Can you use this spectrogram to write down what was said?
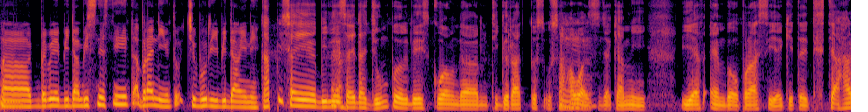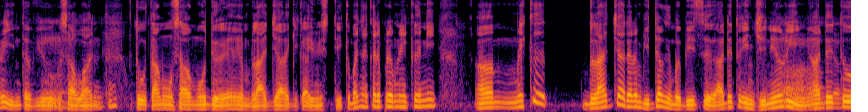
uh, berbeza bidang bisnes ni tak berani untuk ceburi bidang ini. Tapi saya bila ha. saya dah jumpa lebih kurang dalam 300 usahawan hmm. sejak kami EFM beroperasi ya kita setiap hari interview hmm. usahawan terutama usahawan muda ya, yang belajar lagi kat universiti. Kebanyakan daripada mereka ni um, mereka belajar dalam bidang yang berbeza. Ada tu engineering, oh, ada betul. tu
